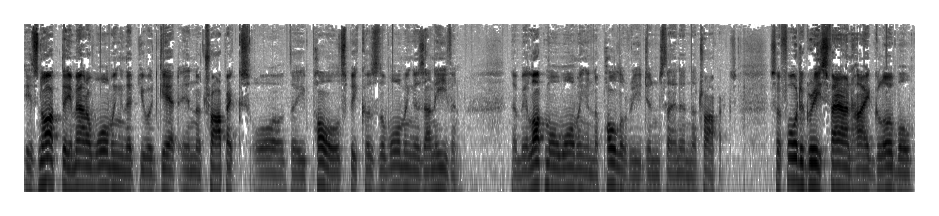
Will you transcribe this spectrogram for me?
is not the amount of warming that you would get in the tropics or the poles because the warming is uneven. There'll be a lot more warming in the polar regions than in the tropics. So, 4 degrees Fahrenheit global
